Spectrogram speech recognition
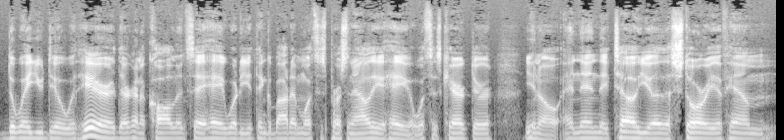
the way you deal with here, they're going to call and say, "Hey, what do you think about him? What's his personality? Hey, what's his character?" You know, and then they tell you the story of him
